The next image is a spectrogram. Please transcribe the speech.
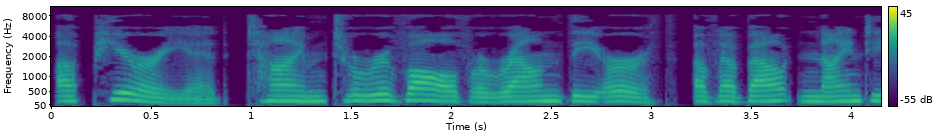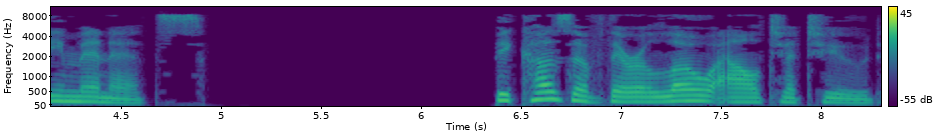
a period time to revolve around the Earth of about 90 minutes. Because of their low altitude,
